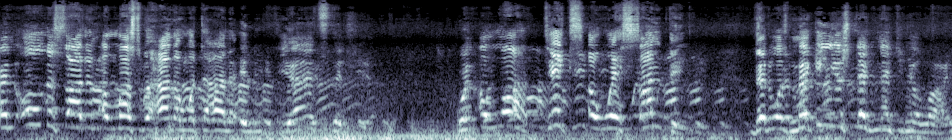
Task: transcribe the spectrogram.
And all of a sudden Allah subhanahu wa ta'ala alleviates that fear. When Allah takes away something that was making you stagnant in your life,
